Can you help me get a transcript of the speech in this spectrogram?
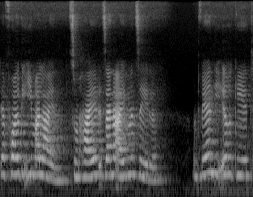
der folge ihm allein, zum Heil seiner eigenen Seele. Und wer in die Irre geht,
